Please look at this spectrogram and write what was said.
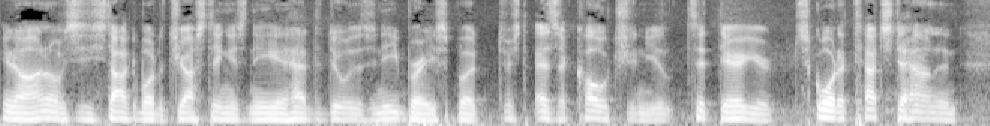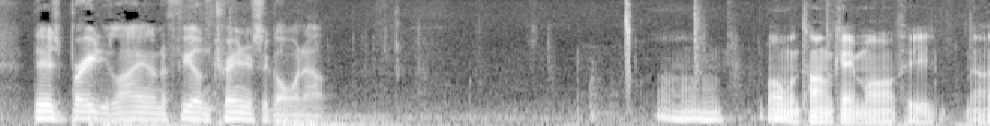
You know, I don't know if he's talked about adjusting his knee. It had to do with his knee brace, but just as a coach, and you sit there, you scored a touchdown, and there's Brady lying on the field, and trainers are going out. Uh, well, when Tom came off, he uh,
